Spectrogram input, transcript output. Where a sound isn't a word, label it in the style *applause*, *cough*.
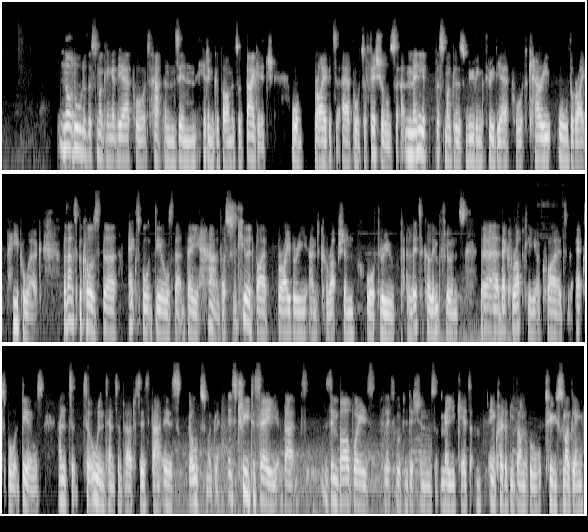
Not all of the smuggling at the airport happens in hidden compartments of baggage or bribed airport officials. Many of the smugglers moving through the airport carry all the right paperwork. But that's because the export deals that they have are secured via bribery and corruption or through political influence. They're, they're corruptly acquired export deals. And to, to all intents and purposes, that is gold smuggling. It's true to say that Zimbabwe's political conditions make it incredibly vulnerable to smuggling.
